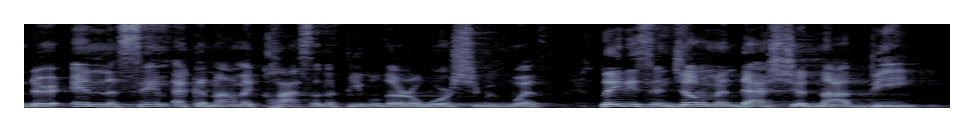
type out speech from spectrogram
they're in the same economic class of the people that are worshiping with. Ladies and gentlemen, that should not be.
